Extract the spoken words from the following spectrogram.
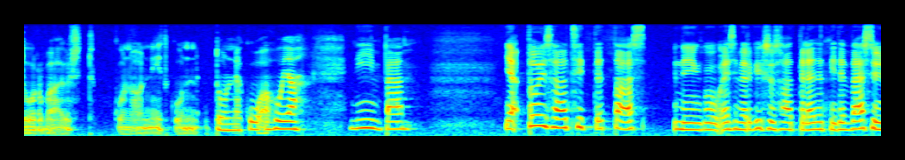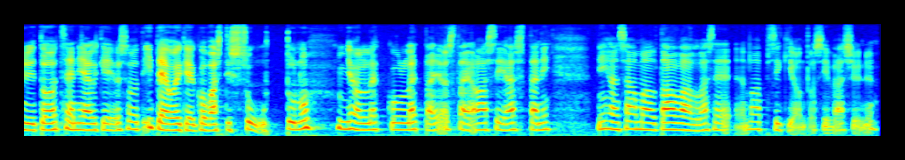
turvaa just kun on niitä kun tunnekuohuja. Niinpä. Ja toisaalta sitten taas niin kuin esimerkiksi jos ajattelet, että miten väsynyt oot sen jälkeen, jos oot itse oikein kovasti suuttunut jollekulle tai jostain asiasta, niin, niin ihan samalla tavalla se lapsikin on tosi väsynyt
